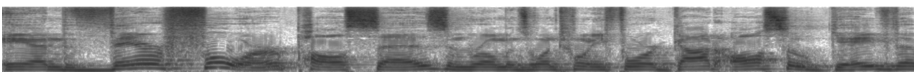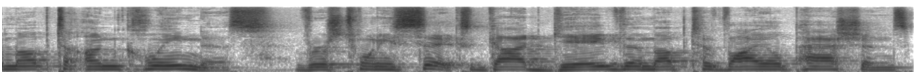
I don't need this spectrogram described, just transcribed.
And therefore, Paul says in Romans 1:24, God also gave them up to uncleanness. Verse 26, God gave them up to vile passions.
